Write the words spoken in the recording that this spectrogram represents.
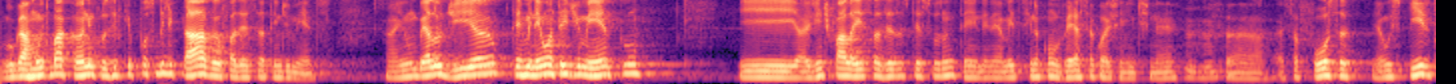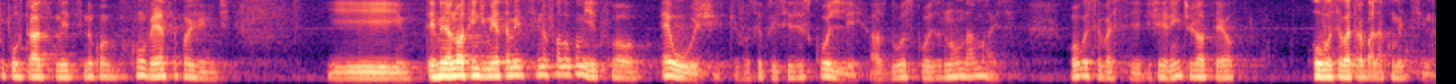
Um lugar muito bacana, inclusive, que possibilitava eu fazer esses atendimentos. Aí um belo dia eu terminei um atendimento e a gente fala isso, às vezes as pessoas não entendem, né? A medicina conversa com a gente, né? Uhum. Essa, essa força, é um espírito por trás da medicina, conversa com a gente. E terminando o atendimento, a medicina falou comigo, falou, é hoje que você precisa escolher, as duas coisas não dá mais. Ou você vai ser gerente de hotel, ou você vai trabalhar com medicina.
